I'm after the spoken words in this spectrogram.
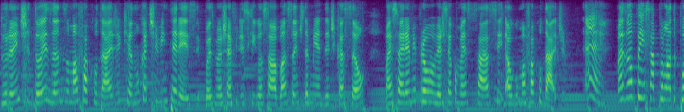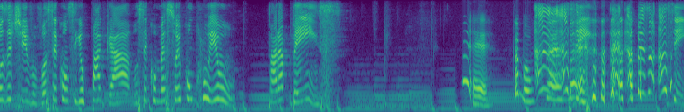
durante dois anos uma faculdade que eu nunca tive interesse, pois meu chefe disse que gostava bastante da minha dedicação, mas só iria me promover se eu começasse alguma faculdade. É, mas vamos pensar pelo lado positivo. Você conseguiu pagar, você começou e concluiu. Parabéns! É, tá bom. Assim, é, a pessoa- assim,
